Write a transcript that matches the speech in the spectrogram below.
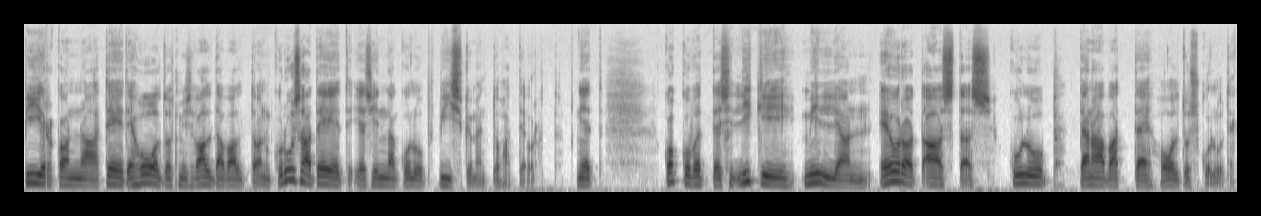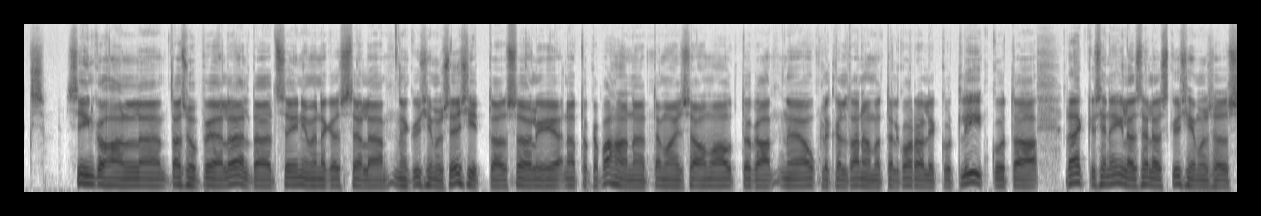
piirkonna teede hooldus, mis valdavalt on kruusateed ja sinna kulub viiskümmend tuhat eurot. nii et kokkuvõttes ligi miljon eurot aastas kulub tänavate hoolduskuludeks siinkohal äh, tasub veel öelda, et see inimene, kes selle küsimuse esitas, oli natuke pahane, et tema ei saa oma autoga äh, auklikel tänavatel korralikult liikuda. rääkisin eile selles küsimuses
